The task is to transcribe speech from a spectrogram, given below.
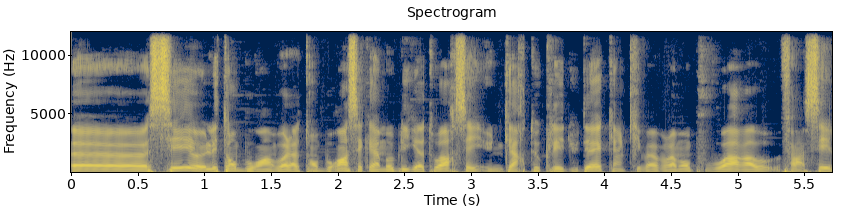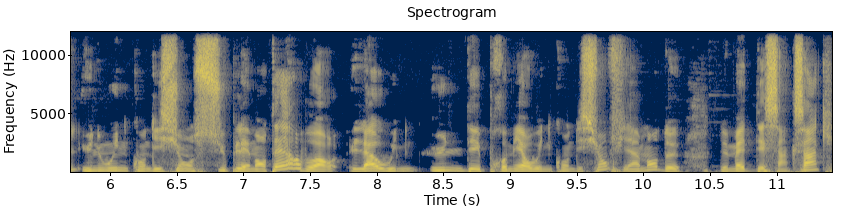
Euh, c'est euh, les tambourins. Voilà, tambourins c'est quand même obligatoire. C'est une carte clé du deck hein, qui va vraiment pouvoir... Enfin, c'est une win condition supplémentaire, voire là une des premières win conditions finalement de, de mettre des 5-5.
